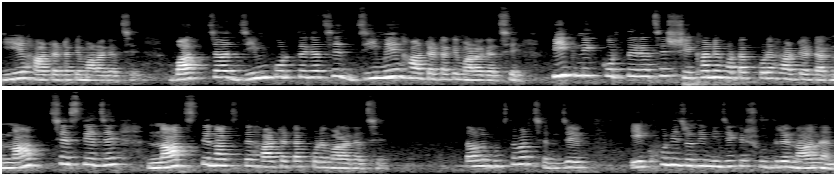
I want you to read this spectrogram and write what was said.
গিয়ে হার্ট অ্যাটাকে মারা গেছে। বাচ্চা জিম করতে গেছে জিমে হার্ট অ্যাটাকে মারা গেছে। পিকনিক করতে গেছে, সেখানে হঠাৎ করে হার্ট অ্যাটাক নাচছে স্টেজে নাচতে নাচতে হার্ট অ্যাটাক করে মারা গেছে। তাহলে বুঝতে পারছেন যে এখনই যদি নিজেকে শুধরে না নেন,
